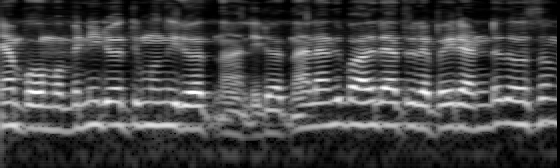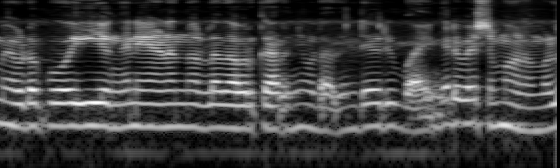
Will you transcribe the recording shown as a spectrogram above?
ഞാൻ പോകുമ്പോൾ പിന്നെ ഇരുപത്തി മൂന്ന് ഇരുപത്തിനാല്. ഇരുപത്തിനാലാം തീയതി പാതിരാത്രിയിൽ അപ്പോൾ ഈ രണ്ട് ദിവസം എവിടെ പോയി എങ്ങനെയാണെന്നുള്ളത് അവർക്ക് അറിഞ്ഞുകൂടാ. അതിന്റെ ഒരു ഭയങ്കര വിഷമമാണ്. നമ്മൾ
